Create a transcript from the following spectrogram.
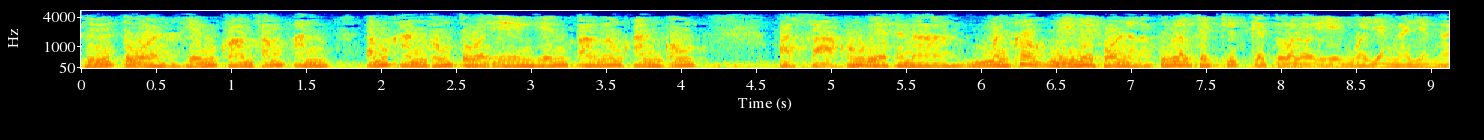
ถือตัวเห็นความสัมพันธ์สำคัญของตัวเอง เห็นความสำคัญของภาษาของเวทนา มันก็หนีไม่พ้นแหละครับ ถึงเราจะคิดกับตัวเราเองว่ายังไงยังไง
